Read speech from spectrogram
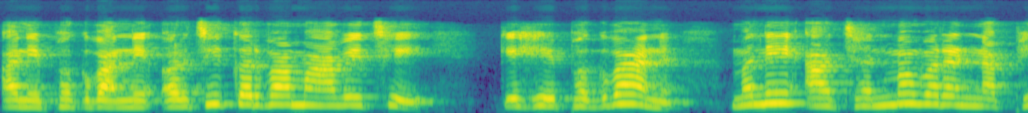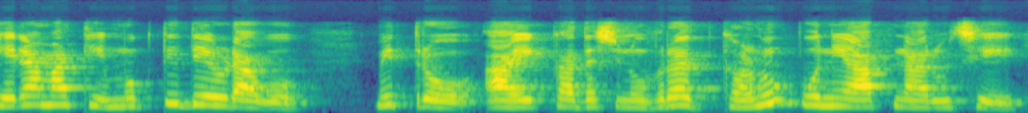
અને ભગવાનને અરજી કરવામાં આવે છે કે, હે ભગવાન, મને આ જન્મ મરણના ફેરામાંથી મુક્તિ દેવડાવો. મિત્રો, આ એકાદશીનું વ્રત ઘણું પુણ્ય આપનારું છે.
